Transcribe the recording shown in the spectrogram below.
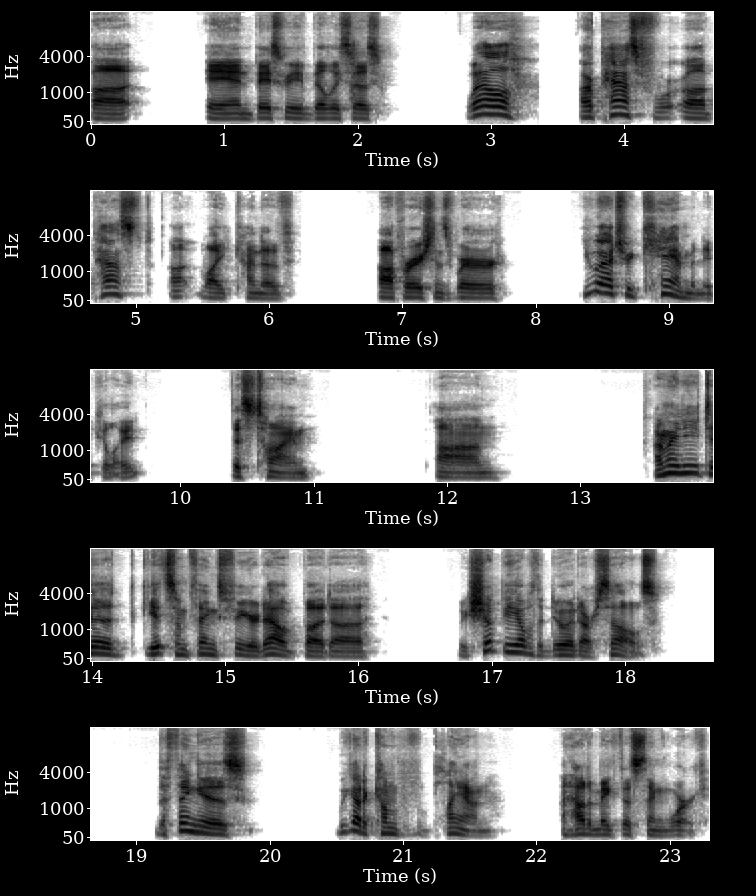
uh and basically Billy says, "Well, our past for uh past uh, like kind of operations where you actually can manipulate this time um I'm gonna need to get some things figured out, but uh we should be able to do it ourselves. The thing is, we got to come up with a plan on how to make this thing work.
